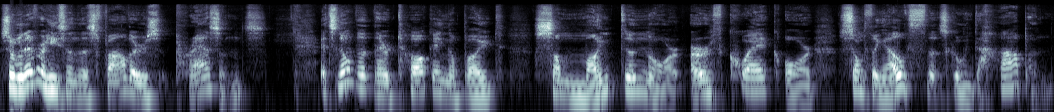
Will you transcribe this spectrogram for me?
So whenever he's in his father's presence, it's not that they're talking about some mountain or earthquake or something else that's going to happen.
